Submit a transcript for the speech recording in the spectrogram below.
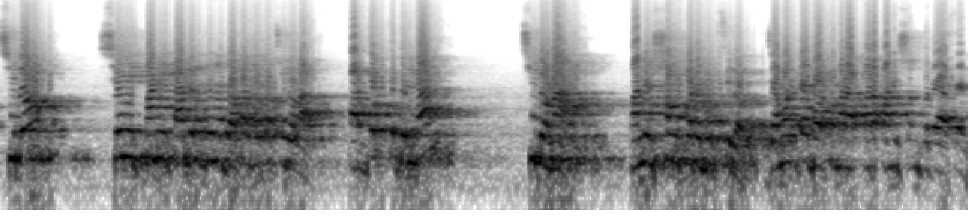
ছিল, সেই পানি তাদের জন্য যথাযথ ছিল না। পর্যাপ্ত পরিমাণ ছিল না। পানির সংকটে ভুগছিল। যেমনটা বর্তমানে আপনারা পানির সংকটে আছেন।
